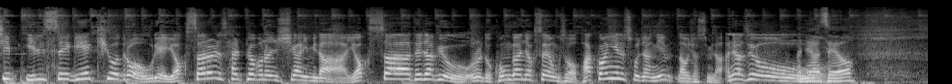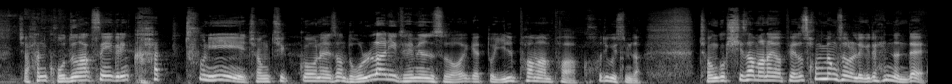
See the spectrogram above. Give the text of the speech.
21세기의 키워드로 우리의 역사를 살펴보는 시간입니다. 역사 대자뷰. 오늘도 공간 역사 연구소 박광일 소장님 나오셨습니다. 안녕하세요. 안녕하세요. 자, 한 고등학생이 그린 카툰이 정치권에서 논란이 되면서 이게 또 일파만파 커지고 있습니다. 전국 시사만화협회에서 성명서를 내기도 했는데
